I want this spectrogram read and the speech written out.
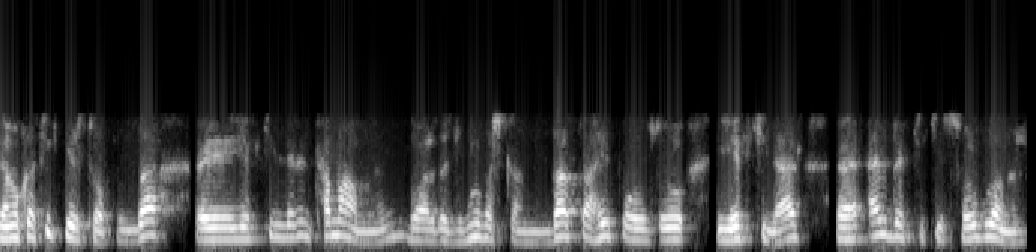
Demokratik bir toplumda e, yetkililerin tamamının, bu arada Cumhurbaşkanı'nın da sahip olduğu yetkiler e, elbette ki sorgulanır.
